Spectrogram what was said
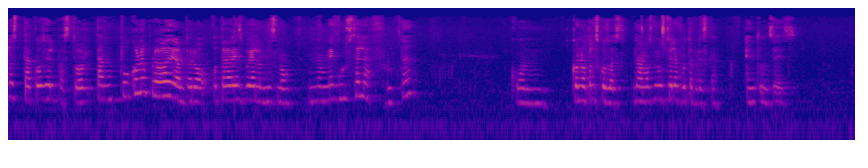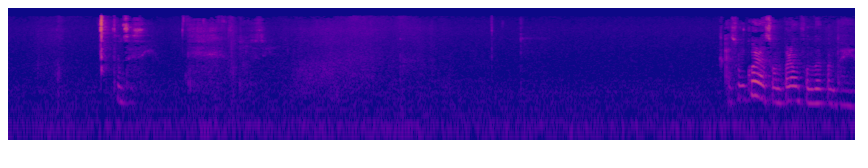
Los tacos del pastor, tampoco lo he probado, digan, pero otra vez voy a lo mismo. No me gusta la fruta con con otras cosas. Nada más me gusta la fruta fresca. Entonces, entonces sí. Entonces, sí. Es un corazón para un fondo de pantalla.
